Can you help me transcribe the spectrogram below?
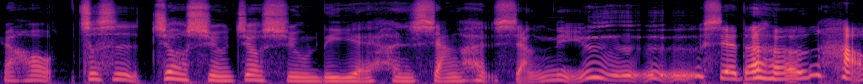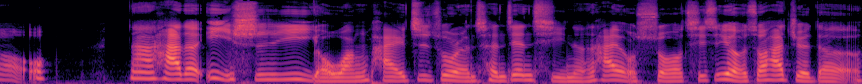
然后就是就想就想你耶，很想很想你，写的很好。那他的亦师亦友王牌制作人陈建奇呢？他有说，其实有的时候他觉得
